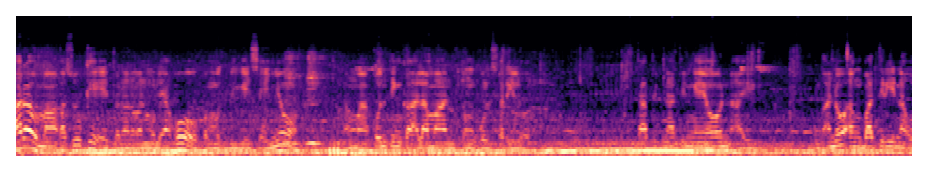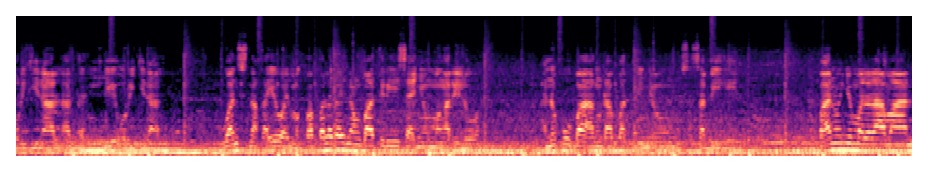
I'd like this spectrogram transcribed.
araw mga kasuki, ito na naman muli ako pang magbigay sa inyo ng mga konting kaalaman tungkol sa relo. Topic natin ngayon ay kung ano ang battery na original at hindi original. Once na kayo ay magpapalagay ng battery sa inyong mga relo, ano po ba ang dapat ninyong sasabihin? Paano nyo malalaman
